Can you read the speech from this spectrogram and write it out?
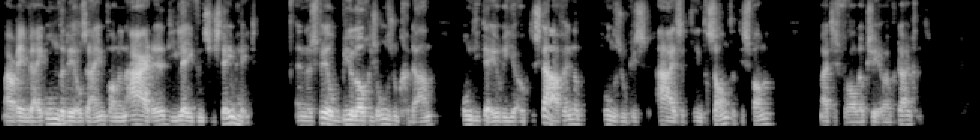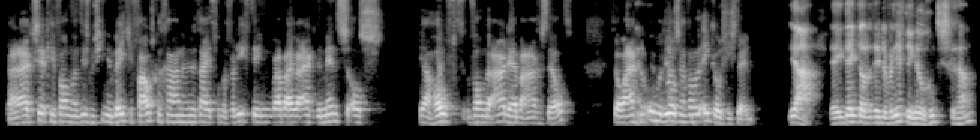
maar waarin wij onderdeel zijn van een aarde die levend systeem heet. En er is veel biologisch onderzoek gedaan om die theorieën ook te staven. En dat onderzoek is, A, is het interessant, het is spannend, maar het is vooral ook zeer overtuigend. Ja, en eigenlijk zeg je van, het is misschien een beetje fout gegaan in de tijd van de verlichting, waarbij we eigenlijk de mens als ja, hoofd van de aarde hebben aangesteld. Terwijl we eigenlijk een onderdeel zijn van het ecosysteem. Ja, ik denk dat het in de verlichting heel goed is gegaan.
